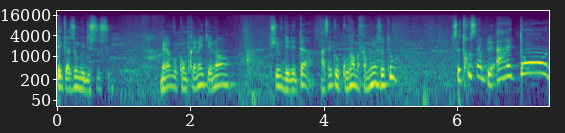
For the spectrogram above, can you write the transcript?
eki azongi lisusu maintenant vous comprenez que non chef de l'état azalaki au courant makambo nyonso tout. C'est trop simple. Arrêtons,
